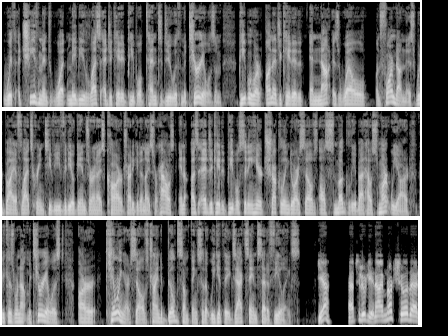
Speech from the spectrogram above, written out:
with achievement what maybe less educated people tend to do with materialism. People who are uneducated and not as well informed on this would buy a flat screen TV, video games, or a nice car, or try to get a nicer house. And us educated people sitting here chuckling to ourselves all smugly about how smart we are because we're not materialist are killing ourselves trying to build something so that we get the exact same set of feelings. Yeah, absolutely. Now, I'm not sure that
